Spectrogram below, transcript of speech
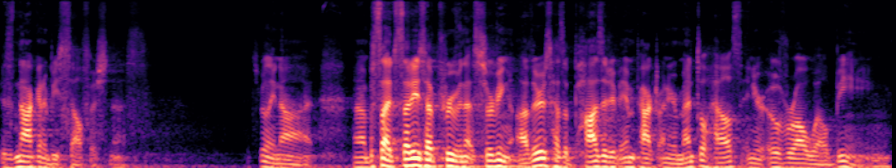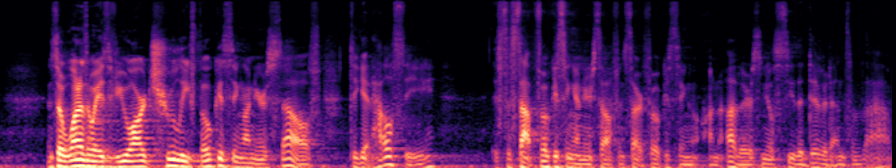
is not going to be selfishness. It's really not. Uh, besides, studies have proven that serving others has a positive impact on your mental health and your overall well being. And so, one of the ways, if you are truly focusing on yourself to get healthy, is to stop focusing on yourself and start focusing on others, and you'll see the dividends of that.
